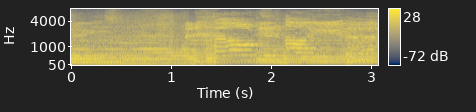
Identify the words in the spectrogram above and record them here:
And how did I end?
